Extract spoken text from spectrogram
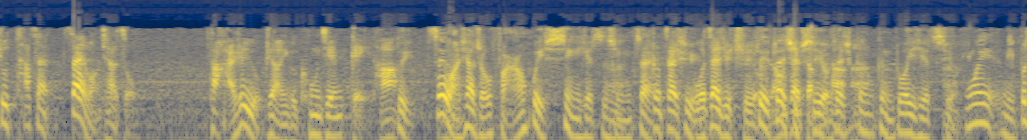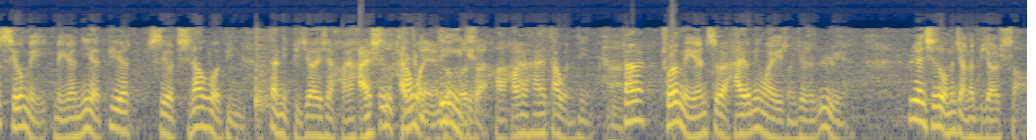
就它在再往下走。它还是有这样一个空间给它。对，再往下走反而会吸引一些资金再再去，我再去持有，对，再去持有，再去更更多一些持有。因为你不持有美美元，你也必须持有其他货币。但你比较一下，好像还是它稳定一点，好，好像还是它稳定。当然，除了美元之外，还有另外一种就是日元。日元其实我们讲的比较少，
